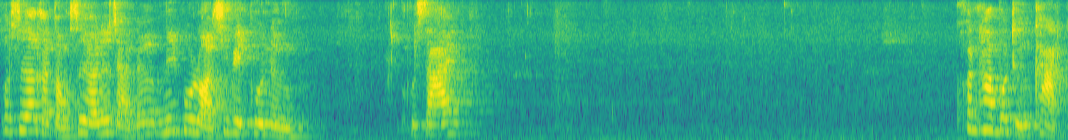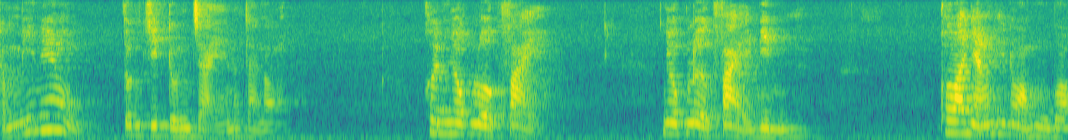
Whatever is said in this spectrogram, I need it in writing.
ก็เสื้อกับต้องเสื้อแล้วจ้ะเด้อมีผู้หลอดชีวิตผู้หนึ่งผู้ชาย คนทำบ่ถึงขาดกับมีแนวดนจิตดนใจนะจ๊ะเนาะเพิ่นยกเลิกไฟยกเลิกไฟบิน เพราะว่าหยังพี่น้องหูบ่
